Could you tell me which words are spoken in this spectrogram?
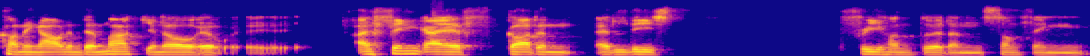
coming out in Denmark. You know, it, it, I think I've gotten at least 300 and something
